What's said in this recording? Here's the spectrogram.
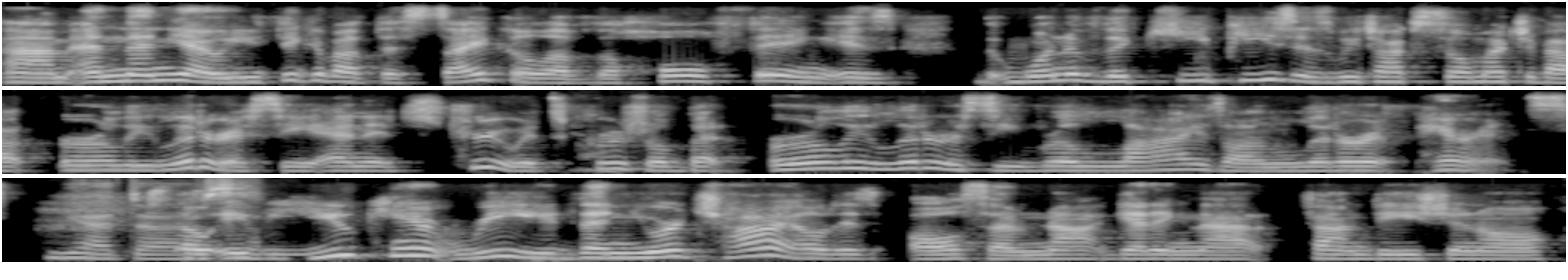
Um, and then, yeah, when you think about the cycle of the whole thing, is one of the key pieces. We talk so much about early literacy, and it's true, it's yeah. crucial, but early literacy relies on literate parents. Yeah, it does. So if you can't read, then your child is also not getting that foundational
